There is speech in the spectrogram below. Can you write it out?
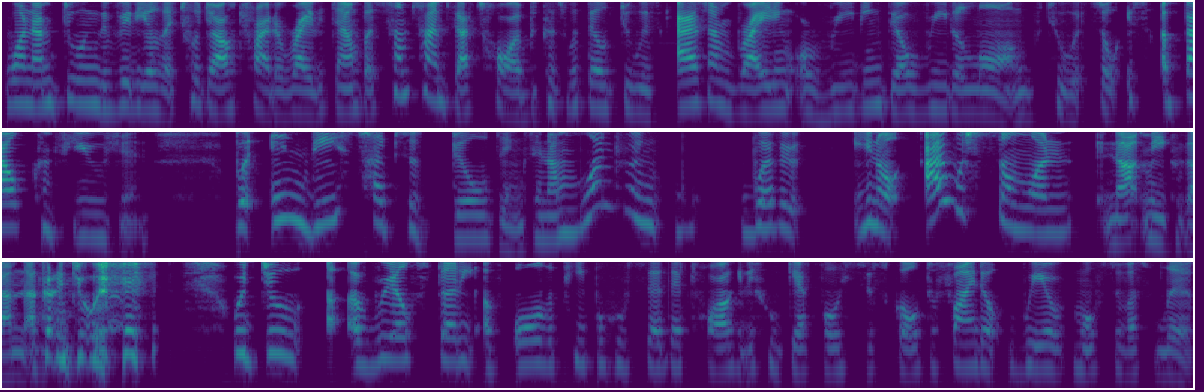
when I'm doing the videos, I told you I'll try to write it down, but sometimes that's hard because what they'll do is as I'm writing or reading, they'll read along to it. So it's about confusion. But in these types of buildings, and I'm wondering whether you know, I wish someone, not me, because I'm not going to do it, would do a, real study of all the people who said they're targeted who get voice to skull to find out where most of us live.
